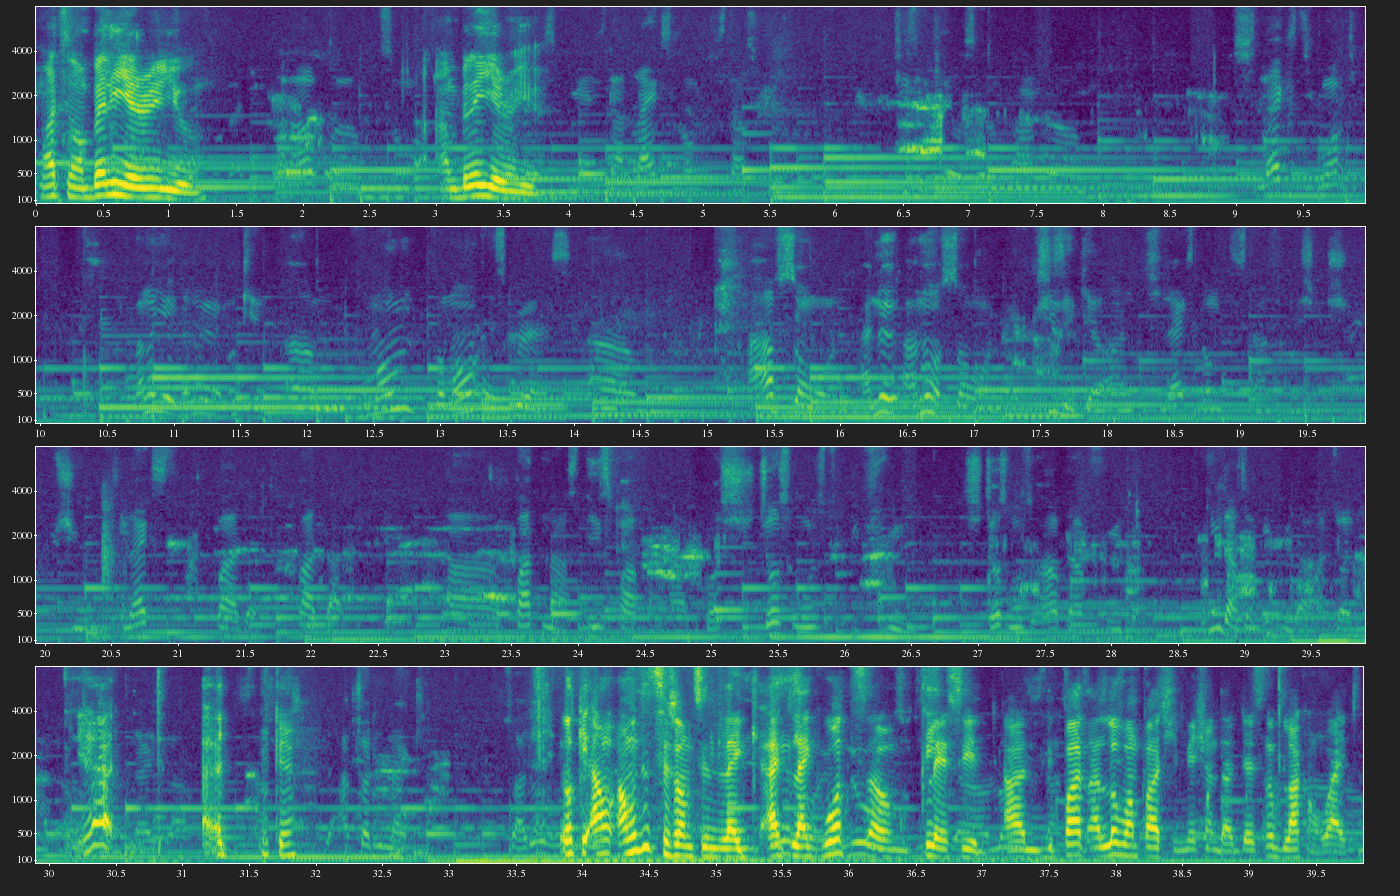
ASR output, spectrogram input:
Martin, I'm barely hearing you. Um, I'm barely hearing you. um. Um, experience, um, I have someone. I know, I know someone. She's a girl and she likes long distance relationship. She, she likes the fact that the fact that uh, partner stays far from her because she just wants to be free. She just wants to have that freedom. I think there's some people actually Yeah, okay. actually like. So. Okay, I, I wanted to say something like I, like what um Claire said. And the part I love one part she mentioned that there's no black and white.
